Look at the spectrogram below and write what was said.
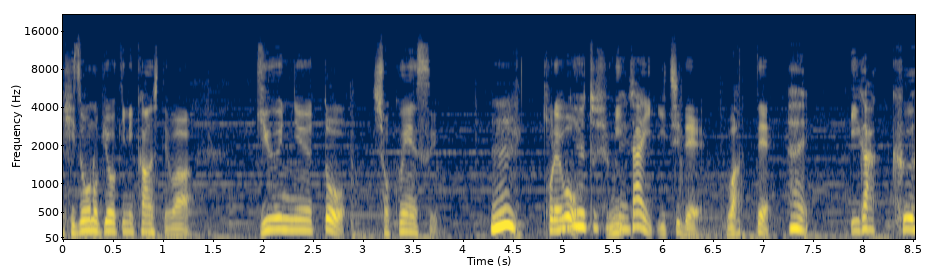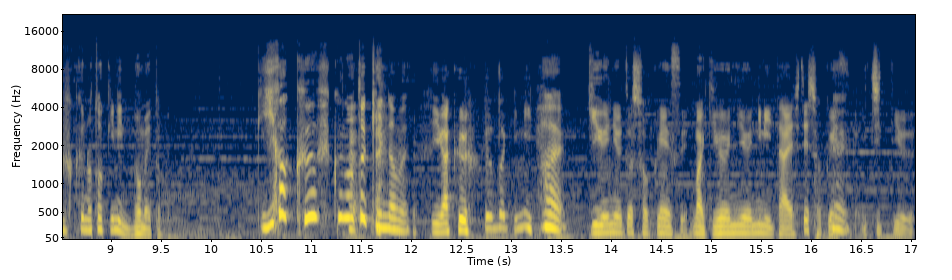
脾臓の病気に関しては牛乳と食塩水。うん。これを牛乳と食塩水。2対1で割ってはい。胃が空腹の時に飲めと。胃が空腹の時に飲む。胃が空腹の時にはい牛乳と食塩水。まあ牛乳2に対して食塩水が1っていう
